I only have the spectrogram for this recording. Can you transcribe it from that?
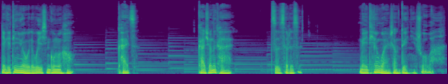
你可以订阅我的微信公众号“凯子”。凯旋的凯，紫色的紫。每天晚上对你说晚安。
